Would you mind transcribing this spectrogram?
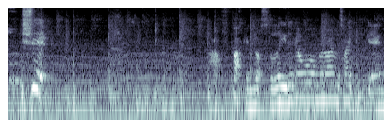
Oh shit! I fucking lost the lead. I go on and overtake him again.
